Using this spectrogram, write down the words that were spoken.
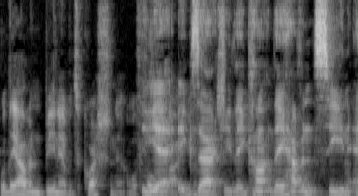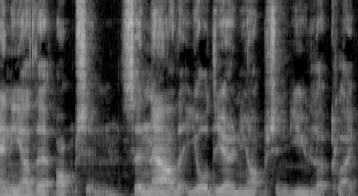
well they haven't been able to question it or yeah, exactly. They can't. They haven't seen any other option. So now that you're the only option, you look like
